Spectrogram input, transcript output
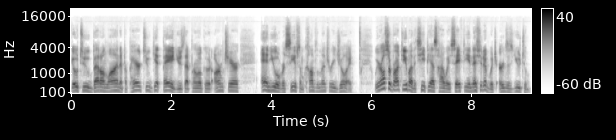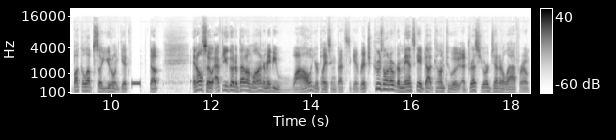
Go to Bet Online and prepare to get paid. Use that promo code armchair and you will receive some complimentary joy. We are also brought to you by the TPS Highway Safety Initiative, which urges you to buckle up so you don't get up. And also, after you go to Bet Online, or maybe while you're placing bets to get rich, cruise on over to manscaped.com to address your genital afro.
